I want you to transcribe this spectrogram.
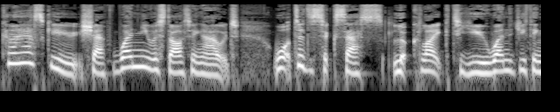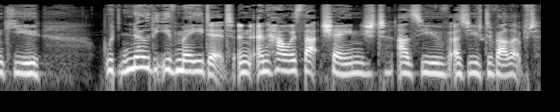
Can I ask you, Chef, when you were starting out, what did success look like to you? When did you think you would know that you've made it, and, and how has that changed as you've as you've developed?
